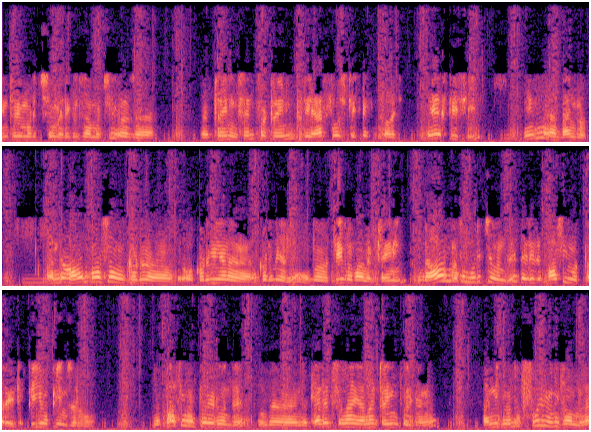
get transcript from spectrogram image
இன்டர்வியூ முடிச்சு மெடிக்கல் முடிச்சு training sent for training to air force technical college ASTC in Bangalore அந்த ஆறு மாசம் கொடு கொடுமையான கொடுமையா இல்ல ரொம்ப தீவிரமான ட்ரைனிங் இந்த ஆறு மாசம் முடிச்சு வந்து there is passing out parade பிஓபின்னு சொல்லுவோம். இந்த பாசிங் அவுட் பரேட் வந்து இந்த இந்த கேடட்ஸ் எல்லாம் எல்லாம் ட்ரைனிங் போயிருக்காங்க. அன்னைக்கு வந்து ஃபுல் யூனிஃபார்ம்ல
